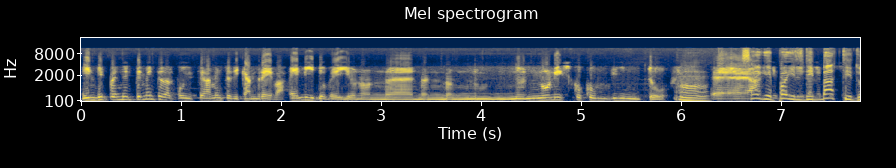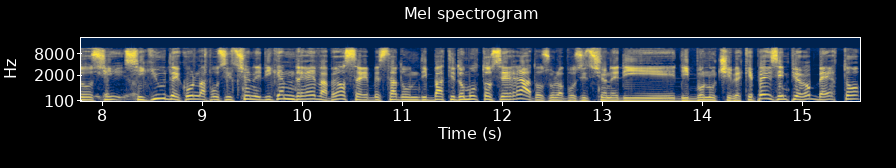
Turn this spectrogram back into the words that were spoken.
indipendentemente dal posizionamento di Candreva, è lì dove io non, non, non, non esco convinto. Mm. Eh, Sai che poi il dibattito si, si, chiude con la posizione di Candreva, però sarebbe stato un dibattito molto serrato sulla posizione di, di Bonucci, perché per esempio Roberto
